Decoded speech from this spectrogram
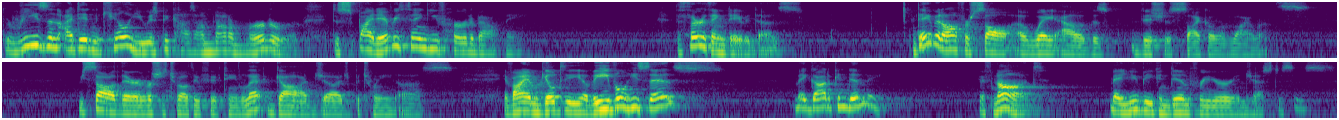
The reason I didn't kill you is because I'm not a murderer, despite everything you've heard about me. The third thing David does David offers Saul a way out of this vicious cycle of violence. We saw there in verses 12 through 15. Let God judge between us. If I am guilty of evil, he says, may God condemn me. If not, may you be condemned for your injustices.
